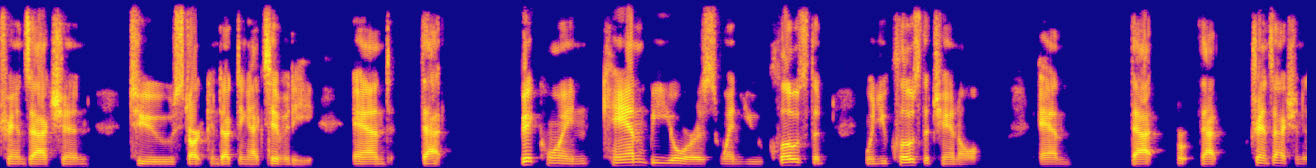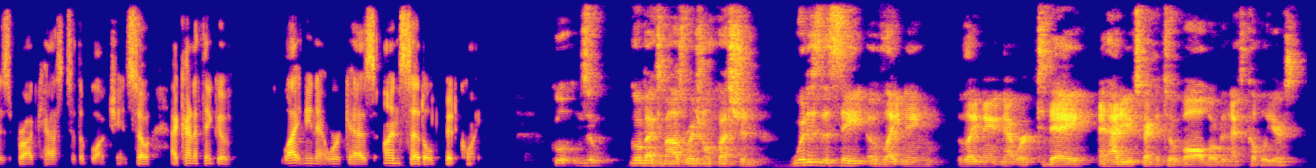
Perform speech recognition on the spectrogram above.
transaction to start conducting activity, and that Bitcoin can be yours when you close the when you close the channel, and that that transaction is broadcast to the blockchain. So I kind of think of Lightning Network as unsettled Bitcoin. Cool. So going back to Myles' original question, what is the state of Lightning, the Lightning Network today, and how do you expect it to evolve over the next couple of years?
